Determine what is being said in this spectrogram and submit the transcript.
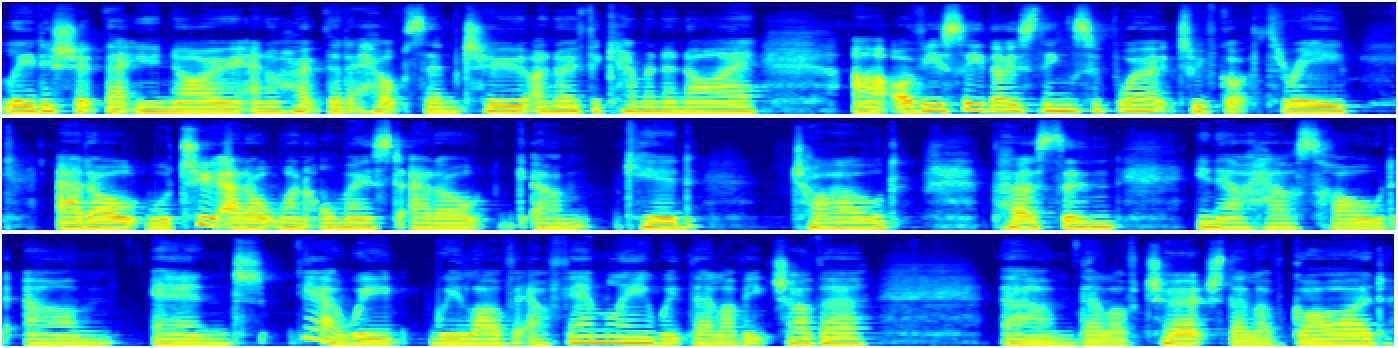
leadership that you know, and I hope that it helps them too. I know for Cameron and I, uh, obviously those things have worked. We've got three adult, well, two adult, one almost adult um, kid child person in our household um, and yeah we we love our family we, they love each other um, they love church they love god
